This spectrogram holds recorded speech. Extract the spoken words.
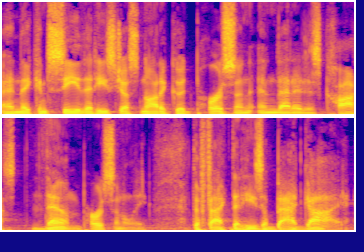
and they can see that he's just not a good person and that it has cost them personally the fact that he's a bad guy.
